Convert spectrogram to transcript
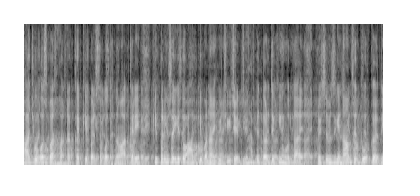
आज वो उस पर हाथ रख करके परमेश्वर को धन्यवाद करे कि परमेश्वर, ये तो आपकी बनाई हुई चीज़ है तो यहाँ पे दर्द क्यों होता है? परमेश्वर के नाम से दूर कर दी।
